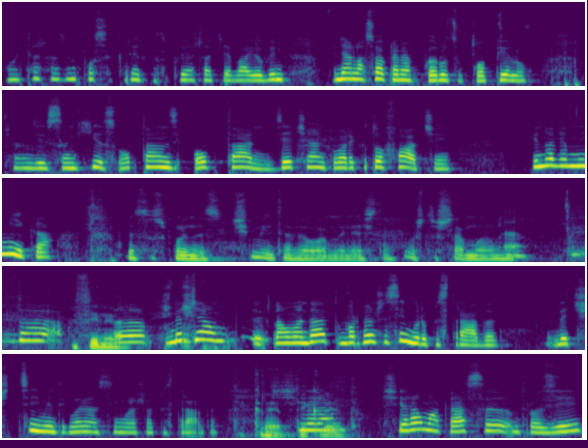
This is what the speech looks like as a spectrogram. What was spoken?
Mă uitam și am zis, nu pot să cred că spui așa ceva. Eu vin, veneam la soacra mea cu căruțul, cu copilul și am zis, închis, 8 ani, 8 ani 10 ani, că oare cât o face? Eu nu aveam nimica. De să spuneți, ce minte aveau oamenii ăștia? Nu știu, așa mă... Da, da fine. Uh, mergeam, la un moment dat, vorbeam și singură pe stradă. Deci țin minte că vorbeam singură așa pe stradă. Te cred, și te eram, cred. Și eram acasă într-o zi,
